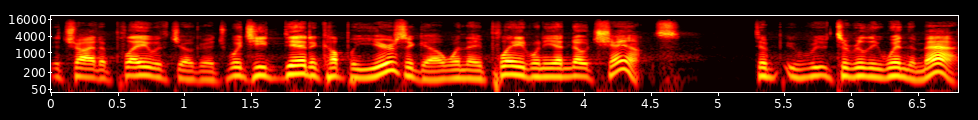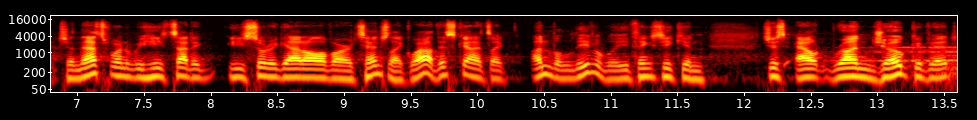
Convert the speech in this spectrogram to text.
to try to play with Djokovic, which he did a couple years ago when they played when he had no chance to to really win the match, and that's when we, he started he sort of got all of our attention. Like, wow, this guy's like unbelievable. He thinks he can just outrun Djokovic.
